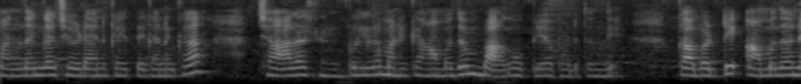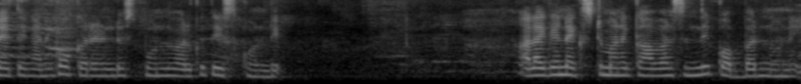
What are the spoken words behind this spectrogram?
మందంగా చేయడానికైతే కనుక చాలా సింపుల్గా మనకి ఆముదం బాగా ఉపయోగపడుతుంది. కాబట్టి ఆముదాన్ని అయితే కనుక ఒక రెండు స్పూన్ల వరకు తీసుకోండి. అలాగే నెక్స్ట్ మనకు కావాల్సింది కొబ్బరి నూనె.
